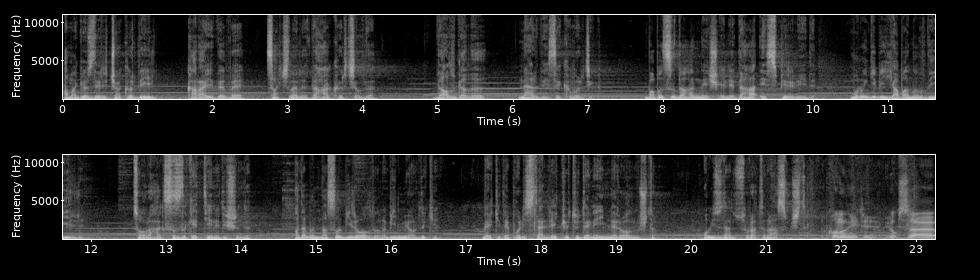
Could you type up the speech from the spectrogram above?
Ama gözleri çakır değil, karaydı ve saçları daha kırçıldı. Dalgalı, neredeyse kıvırcık. Babası daha neşeli, daha espriliydi. Bunun gibi yabanıl değildi. Sonra haksızlık ettiğini düşündü. Adamın nasıl biri olduğunu bilmiyordu ki. Belki de polislerle kötü deneyimleri olmuştu. O yüzden suratını asmıştı. Konu neydi? Yoksa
